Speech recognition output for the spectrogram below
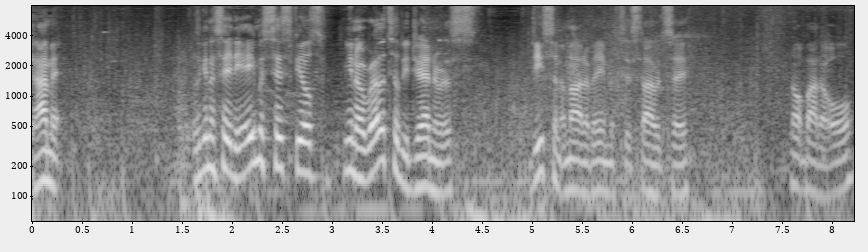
Damn it. I was gonna say the aim assist feels, you know, relatively generous. Decent amount of aim assist, I would say. Not bad at all.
